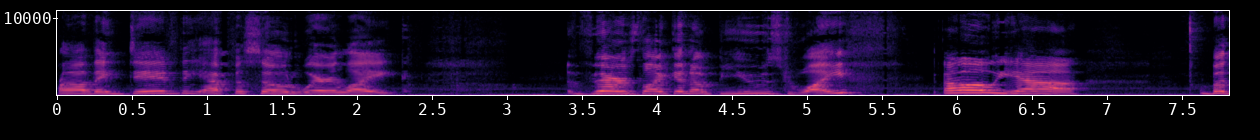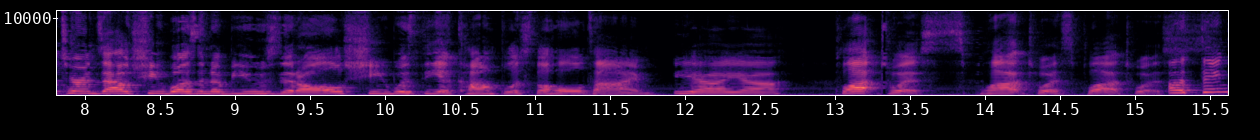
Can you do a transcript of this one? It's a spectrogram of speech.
Uh, they did the episode where, like, there's, like, an abused wife, Oh yeah. but turns out she wasn't abused at all. She was the accomplice the whole time. Yeah, yeah. Plot twists, plot twists, plot twists. A thing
